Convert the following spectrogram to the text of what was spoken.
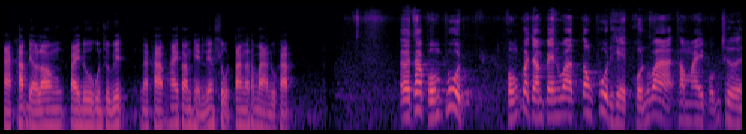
อะครับ เดี๋ยวลองไปดูคุณชูวิทย์นะครับ ให้ความเห็นเรื่องสูตรตั้งรัฐบาลดูครับ เออถ้าผมพูด ผมก็จำเป็นว่าต้องพูดเหตุผลว่าทำไมผมเชิญ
